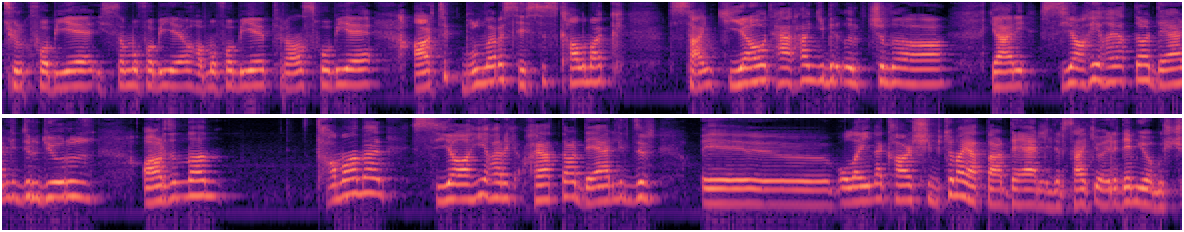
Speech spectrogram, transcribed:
Türk fobiye, İslamofobiye, homofobiye, transfobiye artık bunlara sessiz kalmak sanki yahut herhangi bir ırkçılığa yani siyahi hayatlar değerlidir diyoruz. Ardından tamamen siyahi hayatlar değerlidir e, olayına karşı bütün hayatlar değerlidir. Sanki öyle demiyormuş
